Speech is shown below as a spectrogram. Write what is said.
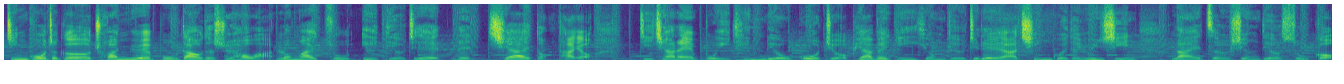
经过这个穿越步道的时候啊，拢爱注意到这个列车的动态哦。而且呢，不宜停留过久，避免影响到这个啊轻轨的运行，来造成着事故。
